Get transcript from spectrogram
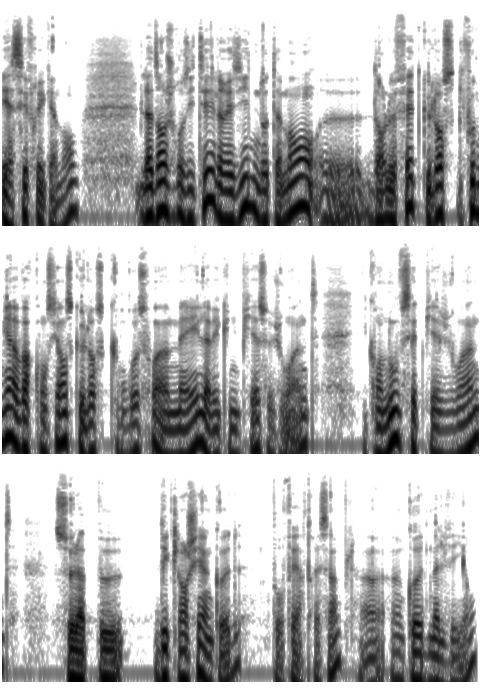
et assez fréquemment. La dangerosité, elle réside notamment euh, dans le fait que lorsqu'il faut bien avoir conscience que lorsqu'on reçoit un mail avec une pièce jointe et qu'on ouvre cette pièce jointe, cela peut déclencher un code pour faire très simple, un, code malveillant,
